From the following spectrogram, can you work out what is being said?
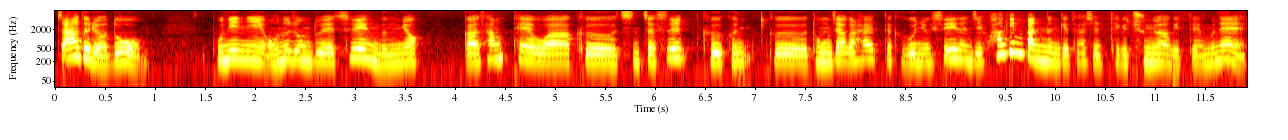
짜드려도 본인이 어느 정도의 수행 능력과 상태와 그 진짜 쓸그 그, 그 동작을 할 때 그 근육이 쓰이는지 확인받는 게 사실 되게 중요하기 때문에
